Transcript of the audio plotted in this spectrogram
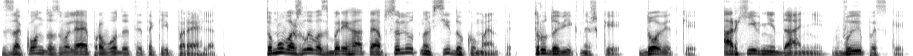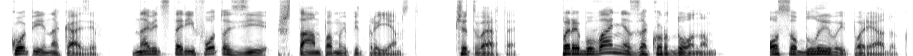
закон дозволяє проводити такий перегляд. Тому важливо зберігати абсолютно всі документи: трудові книжки, довідки, архівні дані, виписки, копії наказів, навіть старі фото зі штампами підприємств. Четверте перебування за кордоном особливий порядок.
